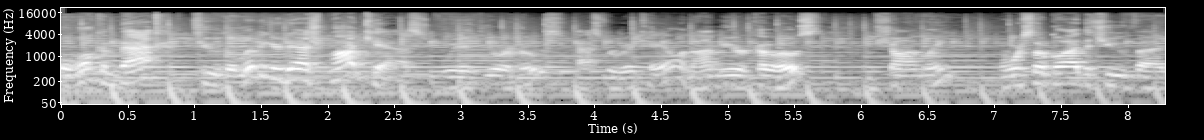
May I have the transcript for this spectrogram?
Well, welcome back to the Living Your Dash podcast with your host, Pastor Rick Hale, and I'm your co host, Sean Lee. And we're so glad that you've uh,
